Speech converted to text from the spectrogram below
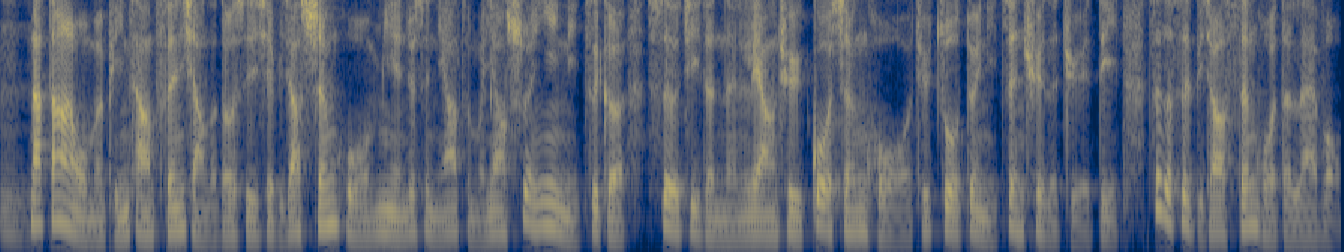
嗯，那当然我们平常分享的都是一些比较生活面，就是你要怎么样顺应你这个设计的能量去过生活，去做对你正确的决定，这个是比较生活的 level。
